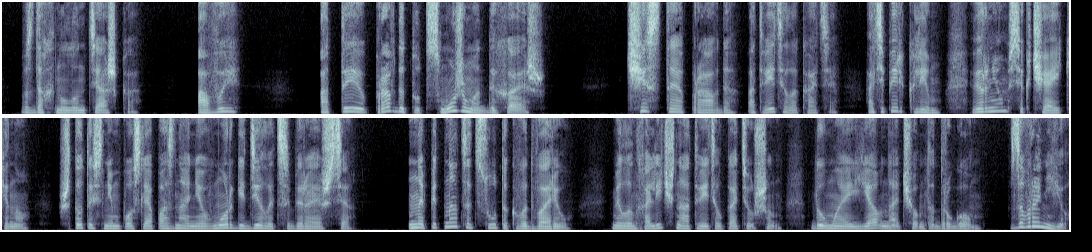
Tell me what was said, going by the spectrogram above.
— вздохнул он тяжко. А вы? А ты правда тут с мужем отдыхаешь? Чистая правда, ответила Катя. А теперь, Клим, вернемся к Чайкину. Что ты с ним после опознания в морге делать собираешься? На 15 суток во дворю, меланхолично ответил Катюшин, думая явно о чем то другом. За вранье.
